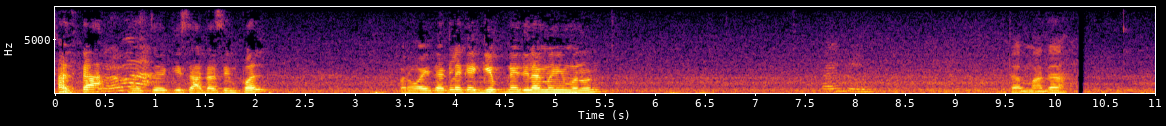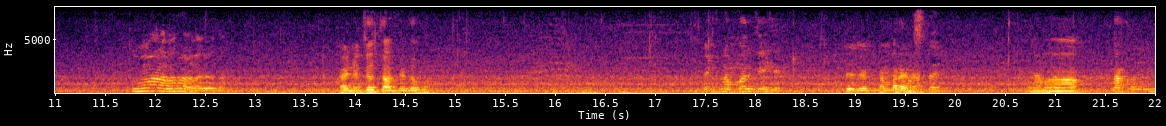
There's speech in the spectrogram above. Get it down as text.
साजरा. मस्त की साधा सिंपल पण वैतागले काही गिफ्ट नाही दिला मी म्हणून. तर माझा तुम्ही मला बरोबर बरं होता काही नाही चल चालते तर एक नंबर त्याचा एक नंबर आहे मस्त ना आहे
